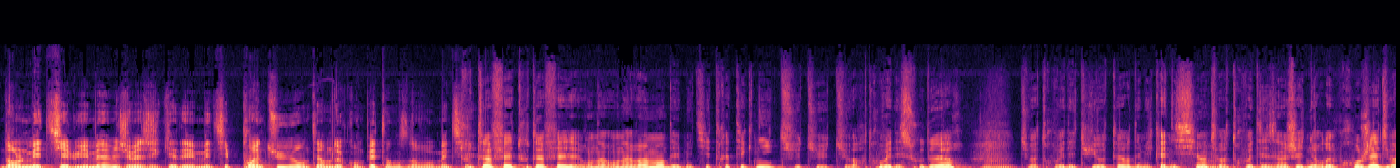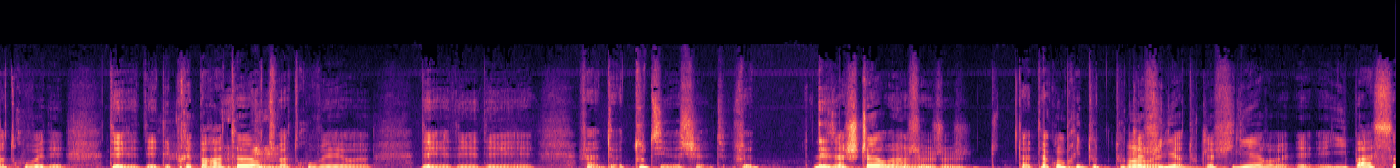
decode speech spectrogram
dans le métier lui-même, j'imagine qu'il y a des métiers pointus en termes de compétences dans vos métiers. Tout à fait, tout à fait. On a, on a vraiment des métiers très techniques. Tu, tu, tu vas retrouver des soudeurs, mhm. tu vas trouver des tuyauteurs, des mécaniciens, tu mhm. vas trouver des ingénieurs de projet, tu vas trouver des, des, des, des préparateurs, tu vas trouver euh, des, des, enfin, toutes, des acheteurs. Ben, je, mhm. je, tu as, compris, toute, toute la filière, toute la filière euh, y passe.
